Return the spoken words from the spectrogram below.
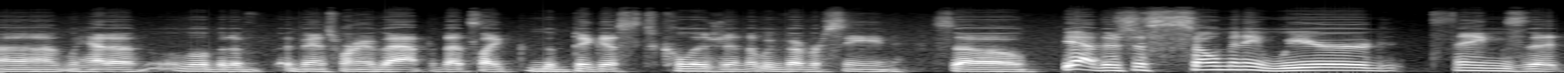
uh, we had a, a, little bit of advanced warning of that, but that's like the biggest collision that we've ever seen. So yeah, there's just so many weird things that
